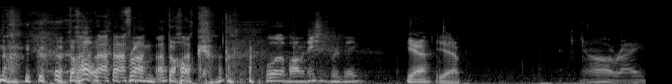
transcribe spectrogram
the Hulk from the Hulk. well, Abomination's pretty big. Yeah. Yeah. All right.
